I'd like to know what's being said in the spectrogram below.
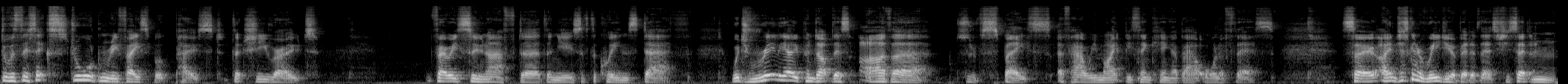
there was this extraordinary Facebook post that she wrote very soon after the news of the Queen's death, which really opened up this other sort of space of how we might be thinking about all of this. So I'm just going to read you a bit of this. She said mm.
